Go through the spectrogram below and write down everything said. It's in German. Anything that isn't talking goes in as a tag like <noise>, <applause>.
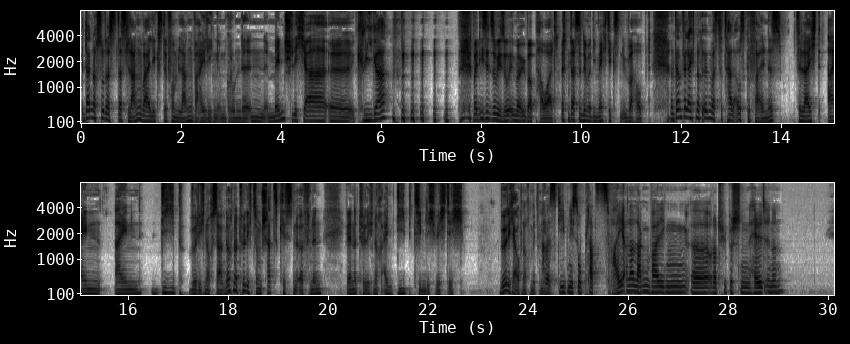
dann noch so das, das Langweiligste vom Langweiligen im Grunde. Ein menschlicher äh, Krieger. <laughs> Weil die sind sowieso immer überpowered. Das sind immer die mächtigsten überhaupt. Und dann vielleicht noch irgendwas total Ausgefallenes. Vielleicht ein, ein Dieb, würde ich noch sagen. Doch natürlich zum Schatzkisten öffnen wäre natürlich noch ein Dieb ziemlich wichtig. Würde ich auch noch mitnehmen. Aber ist Dieb nicht so Platz zwei aller langweiligen äh, oder typischen HeldInnen?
